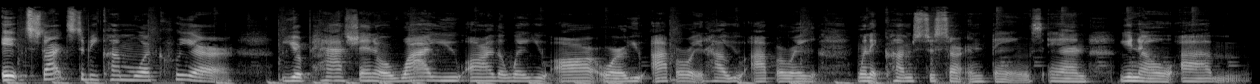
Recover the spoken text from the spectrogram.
it starts to become more clear your passion or why you are the way you are or you operate how you operate when it comes to certain things. And, you know, um,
